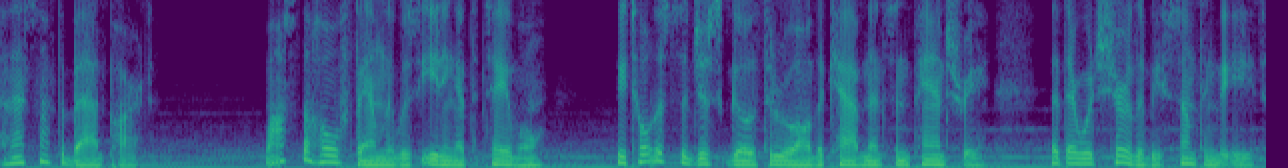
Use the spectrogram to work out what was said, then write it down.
that's not the bad part. Whilst the whole family was eating at the table, he told us to just go through all the cabinets and pantry, that there would surely be something to eat.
